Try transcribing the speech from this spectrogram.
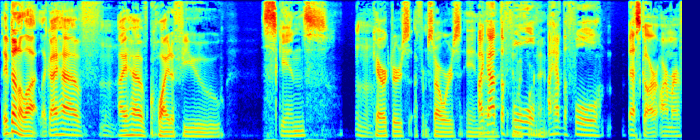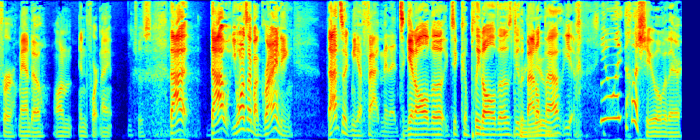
They've done a lot. Like I have, Hmm. I have quite a few skins, characters from Star Wars. In Mm-hmm. I got the uh, in full. I have the full Beskar armor for Mando on in Fortnite, which was that that you want to talk about grinding? That took me a fat minute to get all the to complete all those, do the battle you. path. Yeah, you know, like hush you over there.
